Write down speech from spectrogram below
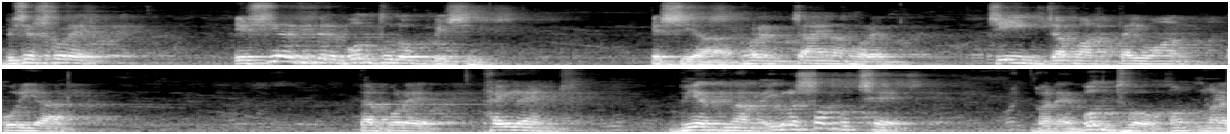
বিশেষ করে এশিয়ার ভিতরে বৌদ্ধ লোক বেশি। এশিয়া, ধরেন চায়না, ধরেন চীন, জাপান, তাইওয়ান, কোরিয়া, তারপরে থাইল্যান্ড, ভিয়েতনাম, এগুলো সব হচ্ছে মানে বৌদ্ধ মানে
